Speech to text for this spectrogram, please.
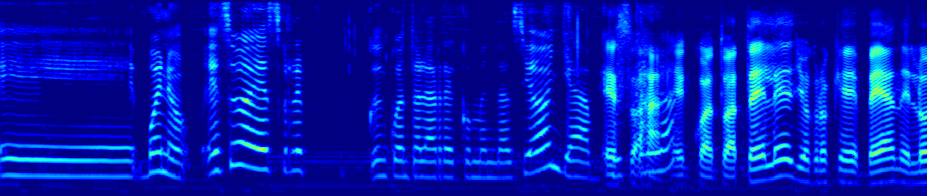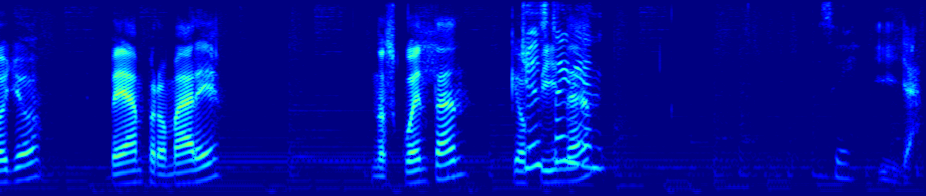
eh, bueno, eso es en cuanto a la recomendación, ya. Eso, en cuanto a tele, yo creo que vean el hoyo, vean Promare, nos cuentan qué opinan. Sí. Y ya.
